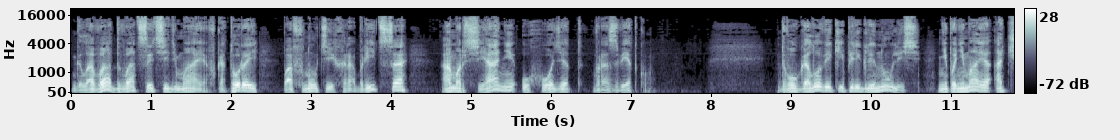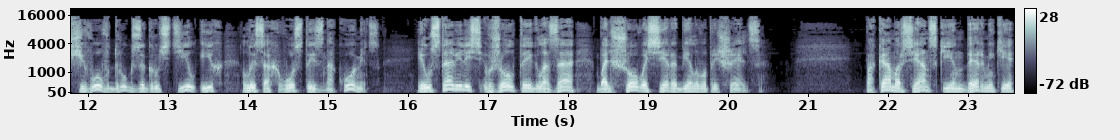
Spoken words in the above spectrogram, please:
Глава двадцать седьмая, в которой Пафнутий храбрится, а марсиане уходят в разведку. Двухголовики переглянулись, не понимая, от чего вдруг загрустил их лысохвостый знакомец, и уставились в желтые глаза большого серо-белого пришельца. Пока марсианские эндермики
